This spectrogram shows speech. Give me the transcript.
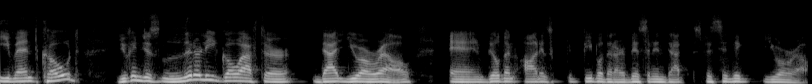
event code, you can just literally go after that URL and build an audience people that are visiting that specific URL.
